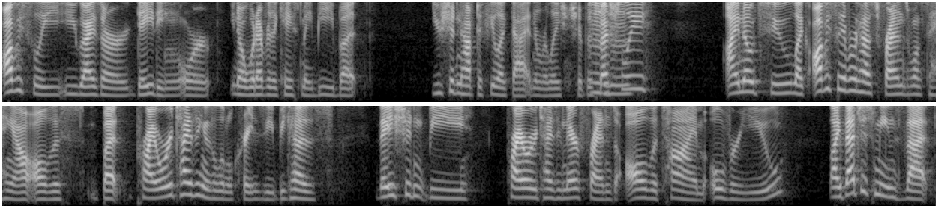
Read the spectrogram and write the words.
obviously you guys are dating or you know whatever the case may be, but you shouldn't have to feel like that in a relationship, Mm-hmm. especially I know too, like obviously everyone has friends, wants to hang out, all this, but prioritizing is a little crazy because they shouldn't be prioritizing their friends all the time over you. Like that just means that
